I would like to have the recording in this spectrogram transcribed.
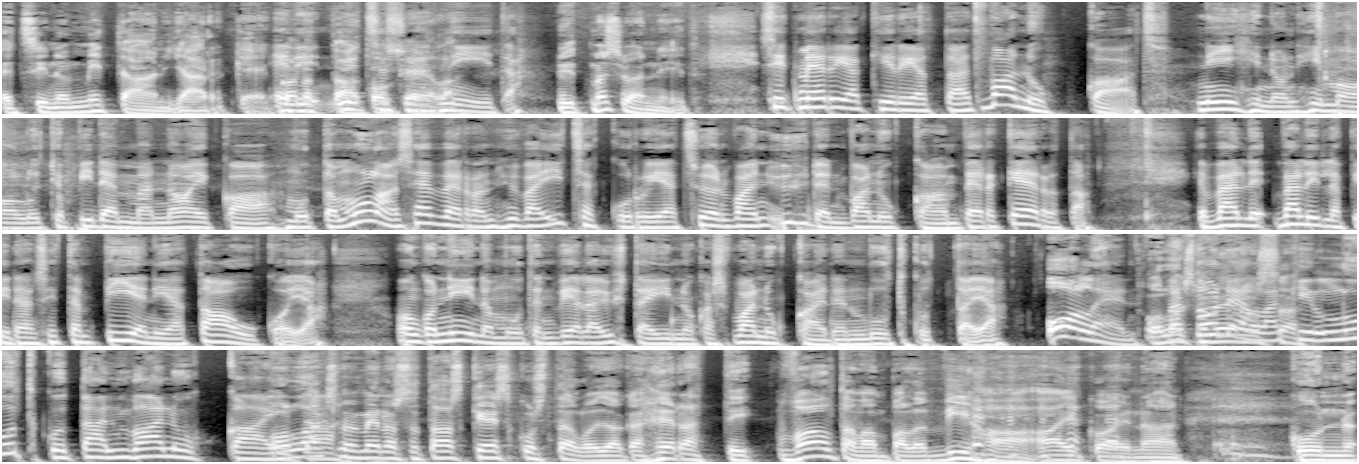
että siinä ei ole mitään järkeä. Eli Kannattaa nyt sä syöt kokeilla. niitä? Nyt mä syön niitä. Sitten Merja kirjoittaa, että vanukkaat, niihin on himo ollut jo pidemmän aikaa, mutta mulla on sen verran hyvä itsekuri, että syön vain yhden vanukkaan per kerta. Ja väl, välillä pidän sitten pieniä taukoja. Onko Niina muuten vielä yhtä innokas vanukkaiden lutkuttaja? Olen. Ollaanko Mä todellakin lutkutan vanukkaita. Ollaanko me menossa taas keskusteluun, joka herätti valtavan paljon vihaa aikoinaan, kun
